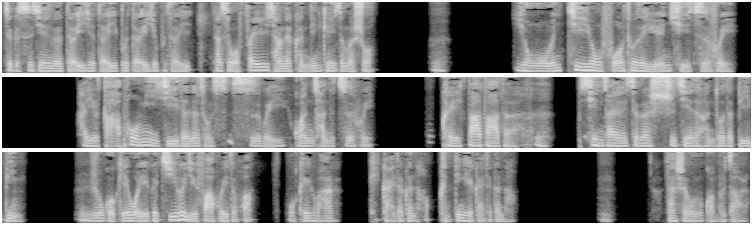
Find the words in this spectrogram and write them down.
这个世界能得意就得意，不得意就不得意。但是我非常的肯定可以这么说，嗯，用我们借用佛陀的缘起智慧。还有打破秘籍的那种思思维、观察的智慧，可以大大的嗯，现在这个世界的很多的弊病，如果给我一个机会去发挥的话，我可以把它可以改得更好，肯定可以改得更好。嗯，但是我们管不着了。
